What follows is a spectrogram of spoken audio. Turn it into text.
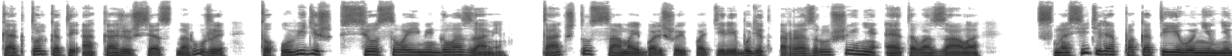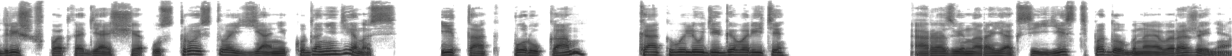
как только ты окажешься снаружи, то увидишь все своими глазами. Так что самой большой потерей будет разрушение этого зала. С носителя, пока ты его не внедришь в подходящее устройство, я никуда не денусь. Итак, по рукам, как вы, люди, говорите? А разве на Раяксе есть подобное выражение?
